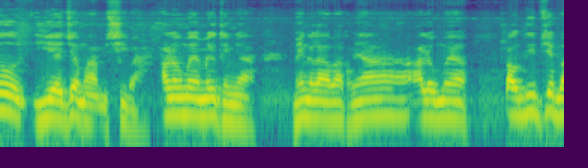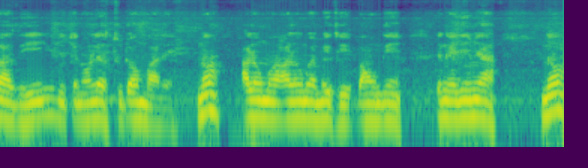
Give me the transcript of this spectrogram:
တို့ရည်ရွယ်ချက်မှမရှိပါအားလုံးပဲမိတ်ဆွေများမင်္ဂလာပါခင်ဗျာအားလုံးပဲပေါက်သီးဖြစ်ပါစေလို့ကျွန်တော်လည်းဆုတောင်းပါတယ်နော်အားလုံးပဲအားလုံးပဲမိတ်ဆွေအပေါင်းအသင်းတကယ်ချင်းများနော်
